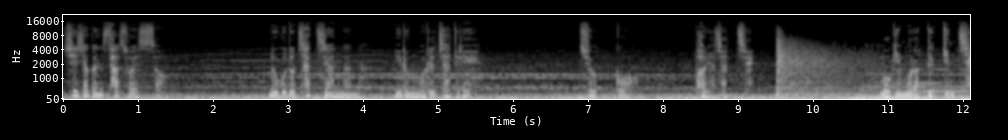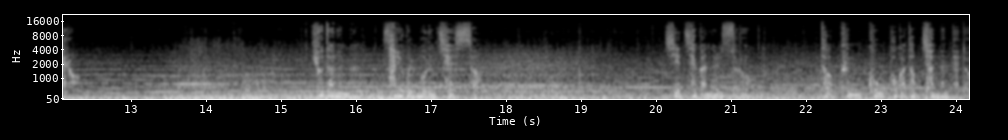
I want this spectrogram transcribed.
시작은 사소했어. 누구도 찾지 않는 이름 모를 자들이 죽고 버려졌지. 목이 물어 뜯긴 채로. 교단은 사력을 모른 채 했어. 시체가 늘수록 더 큰 공포가 덮쳤는데도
